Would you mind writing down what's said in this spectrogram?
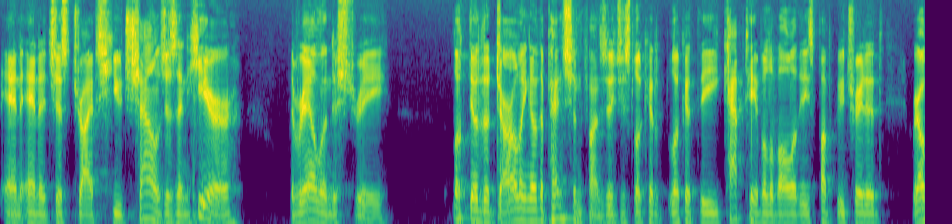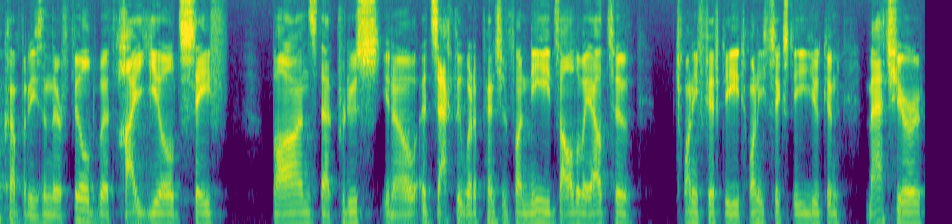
Yeah. And, and it just drives huge challenges. And here, the rail industry look, they're the darling of the pension funds. They just look at look at the cap table of all of these publicly traded rail companies, and they're filled with high yield, safe bonds that produce, you know, exactly what a pension fund needs, all the way out to 2050, 2060. You can match your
